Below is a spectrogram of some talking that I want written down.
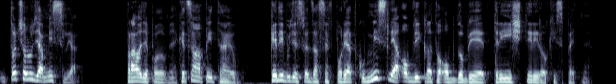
to, čo ľudia myslia, pravdepodobne, keď sa ma pýtajú, kedy bude svet zase v poriadku, myslia obvykle to obdobie 3-4 roky spätne.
